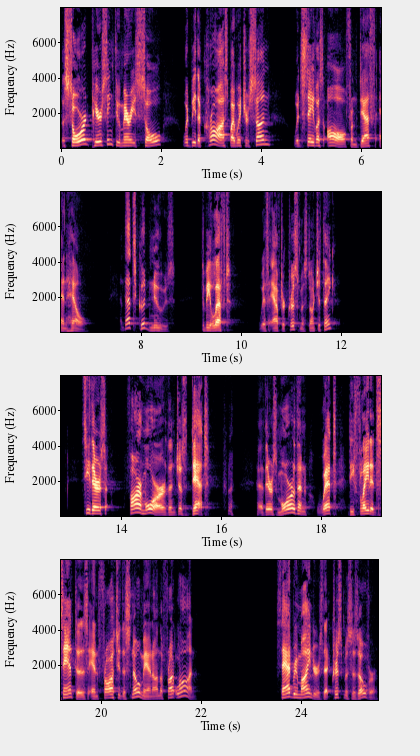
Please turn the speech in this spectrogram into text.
The sword piercing through Mary's soul would be the cross by which her son would save us all from death and hell. And that's good news to be left with after Christmas, don't you think? See, there's far more than just debt. there's more than wet, deflated Santas and Frosty the Snowman on the front lawn. Sad reminders that Christmas is over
